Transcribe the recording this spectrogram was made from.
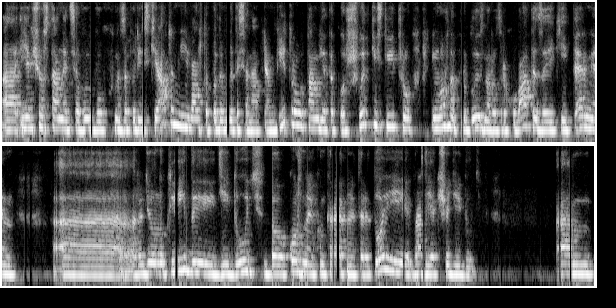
Е, І якщо станеться вибух на Запорізькій атомній, варто подивитися напрям вітру. Там є також швидкість вітру, і можна приблизно розрахувати за який термін е, радіонукліди дійдуть до кожної конкретної території, в разі якщо дійдуть. Ем,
